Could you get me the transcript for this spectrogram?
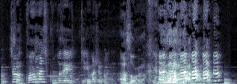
たいな。ちょっとこの話ここで切りましょうかね。あそうなんだ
